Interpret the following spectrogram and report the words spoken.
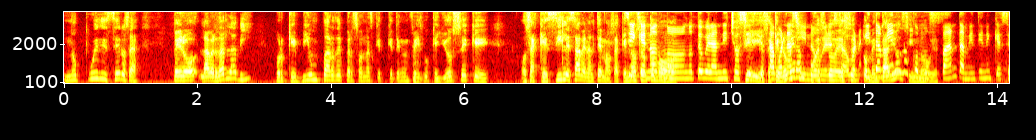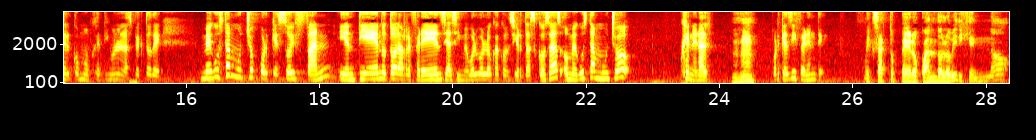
no puede ser, o sea, pero la verdad la vi porque vi un par de personas que, que tengo en Facebook que yo sé que, o sea, que sí le saben al tema, o sea, que sí, no que son no, como. no, no te hubieran dicho si Sí, es que o sea, está que no buena hubieran si no hubiera estado ese buena. Y también uno si no como hubiera- fan también tiene que ser como objetivo en el aspecto de me gusta mucho porque soy fan y entiendo todas las referencias y me vuelvo loca con ciertas cosas o me gusta mucho general, porque es diferente. Exacto, pero cuando lo vi dije, no,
